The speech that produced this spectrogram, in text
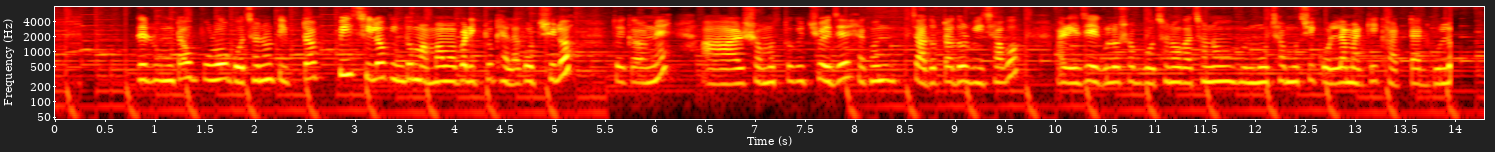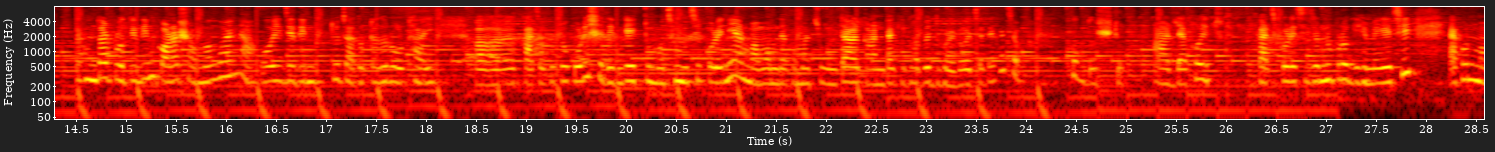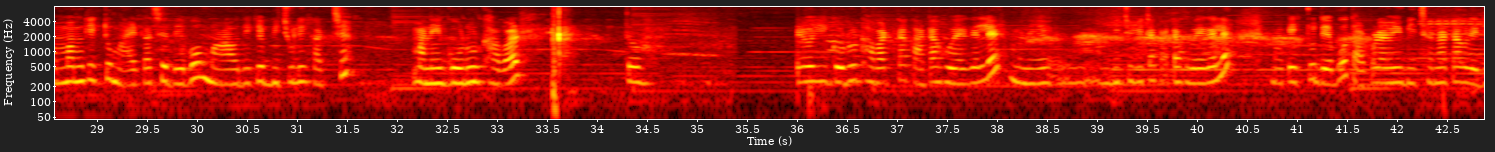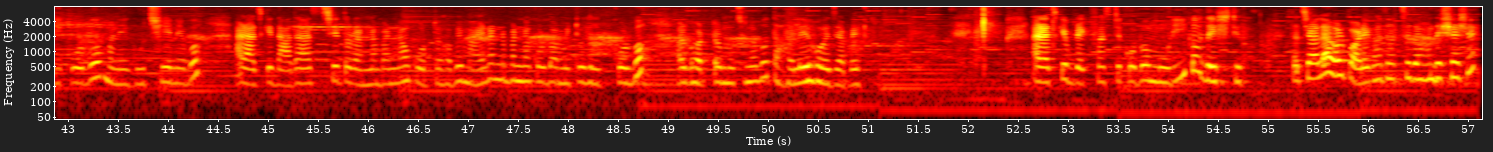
রুমটাও পুরো গোছানো টিপটপই ছিল কিন্তু মামা আবার একটু খেলা করছিল, তো এই কারণে। আর সমস্ত কিছু এই যে এখন চাদর টাদর বিছাবো, আর এই যে এগুলো সব গোছানো গাছানো মুছামুছি করলাম আর কি খাট টাটগুলো এখন তো আর প্রতিদিন করা সম্ভব হয় না? ওই যেদিন একটু চাদর টাদর ওঠাই কাচাকুচো করি, সেদিনকে একটু মুছামুছি করে নিই। আর মামাম দেখো আমার চুলটা আর কানটা কীভাবে ধরে রয়েছে, দেখেছ? খুব দুষ্টু। আর দেখো কাজ করেছি জন্য পুরো ঘেমে গেছি। এখন মাম্মামকে একটু মায়ের কাছে দেব। মা ওদিকে বিচুলি কাটছে মানে গরুর খাবার। তো ওই গরুর খাবারটা কাটা হয়ে গেলে মানে বিচুলিটা কাটা হয়ে গেলে মাকে একটু দেব, তারপরে আমি বিছানাটা রেডি করব মানে গুছিয়ে নেব। আর আজকে দাদা আসছে, তো রান্নাবান্নাও করতে হবে। মায়ের রান্নাবান্না করব, আমি একটু হেল্প করব, আর ঘরটা মুছে নেব, তাহলেই হয়ে যাবে। আর আজকে ব্রেকফাস্টে করব মুড়ি, কেউ দেশটি। তো চলো, আবার পরে কথা হচ্ছে তোমাদের সাথে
